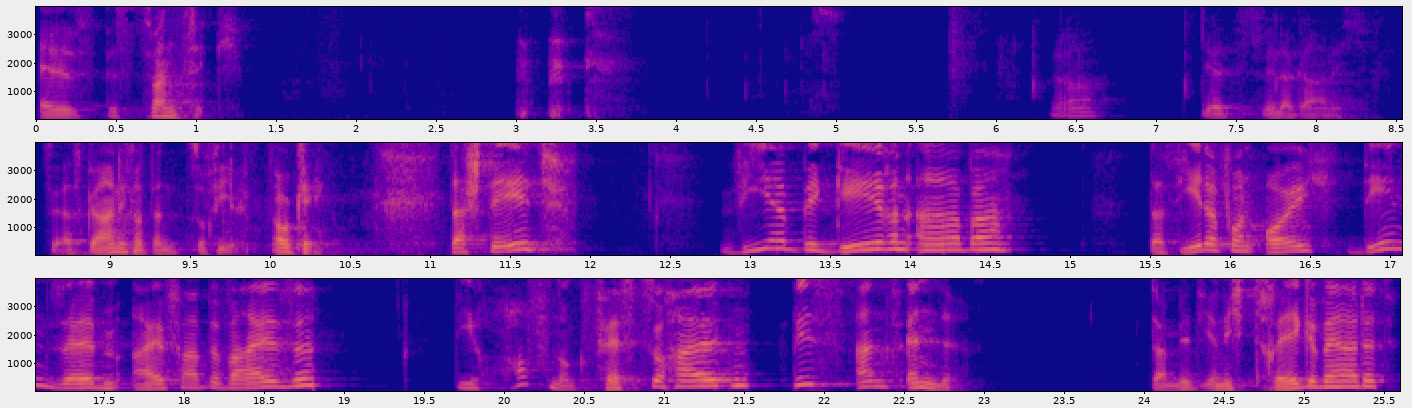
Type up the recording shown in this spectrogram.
11 bis 20. Ja, jetzt will er gar nicht. Zuerst gar nicht und dann zu viel. Okay. Da steht, wir begehren aber, dass jeder von euch denselben Eifer beweise, die Hoffnung festzuhalten bis ans Ende, damit ihr nicht träge werdet,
